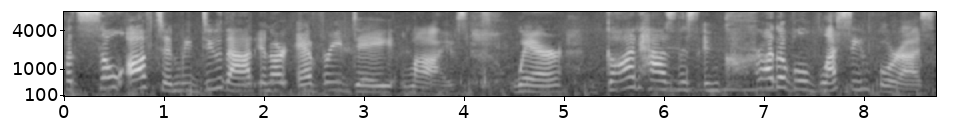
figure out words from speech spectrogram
But so often we do that in our everyday lives where God has this incredible blessing for us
